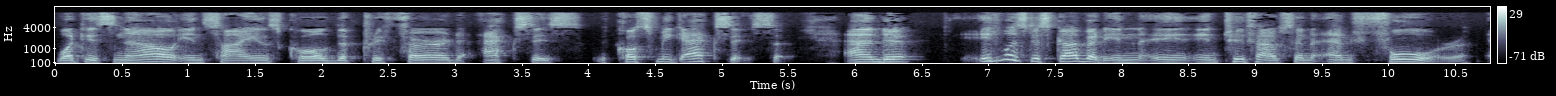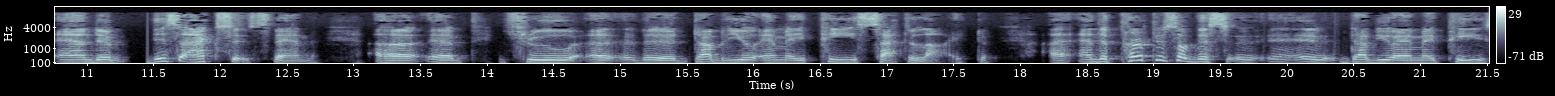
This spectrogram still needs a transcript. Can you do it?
what is now in science called the preferred axis, the cosmic axis. And uh, it was discovered in, in, in 2004. And uh, this axis then, uh, uh, through uh, the WMAP satellite, uh, and the purpose of this uh, uh WMAP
